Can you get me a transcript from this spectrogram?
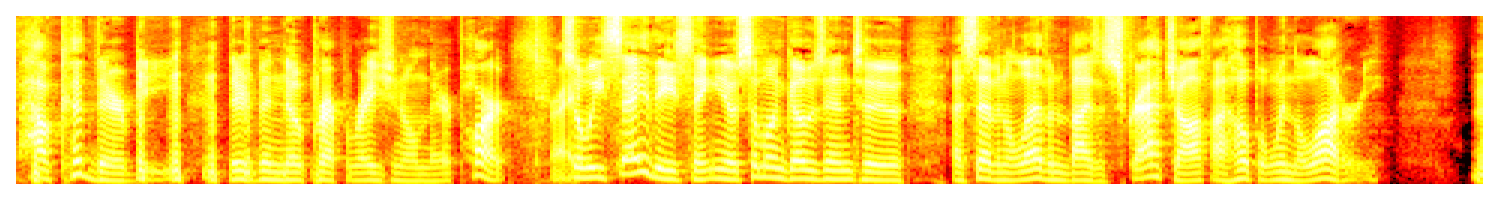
How could there be? There's been no preparation on their part. Right. So we say these things. You know, someone goes into a 7-Eleven buys a scratch off. I hope I win the lottery. Mm-hmm.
